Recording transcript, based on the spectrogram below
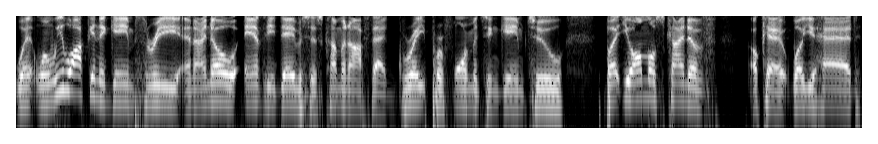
When, when we walk into game three, and I know Anthony Davis is coming off that great performance in game two, but you almost kind of, okay, well, you had,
